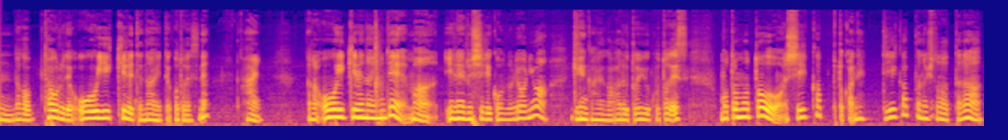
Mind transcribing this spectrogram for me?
うん、なんかタオルで覆いきれてないってことですね。はい。だから覆いきれないので、まあ、入れるシリコンの量には限界があるということです。もともと C カップとかね、D カップの人だったら、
